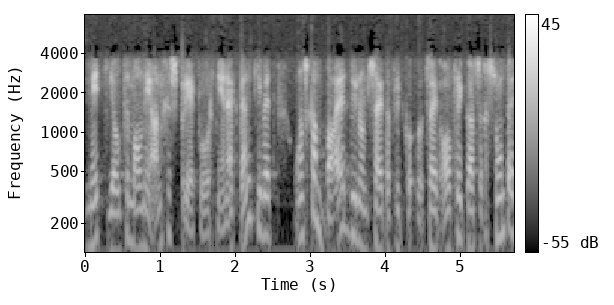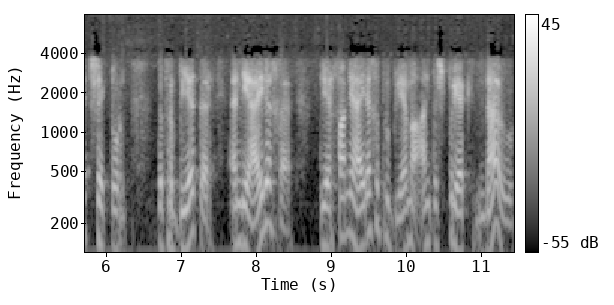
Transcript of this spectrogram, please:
net heeltemal nie aangespreek word nie. En ek dink jy weet ons kan baie doen om Suid-Afrika Suid-Afrika se gesondheidssektor te verbeter in die huidige deur van die huidige probleme aan te spreek nou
